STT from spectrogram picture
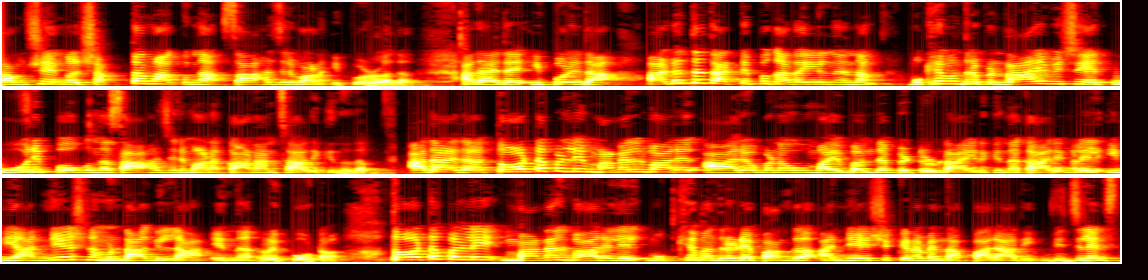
സംശയങ്ങൾ ശക്തമാക്കുന്ന സാഹചര്യമാണ് ഇപ്പോഴുള്ളത്. അതായത് ഇപ്പോൾ ഇതാ അടുത്ത തട്ടിപ്പ് കഥയിൽ നിന്നും മുഖ്യമന്ത്രി പിണറായി വിജയൻ ഊരിപ്പോകുന്ന സാഹചര്യമാണ് കാണാൻ സാധിക്കുന്നത്. അതായത് തോട്ടപ്പള്ളി മണൽ ആരോപണവുമായി ആരോപണവുമായി ബന്ധപ്പെട്ടുണ്ടായിരിക്കുന്ന കാര്യങ്ങളിൽ ഇനി അന്വേഷണം ഉണ്ടാകില്ല എന്ന് റിപ്പോർട്ട് തോട്ടപ്പള്ളി മണൽ വാരലിൽ മുഖ്യമന്ത്രിയുടെ പങ്ക് അന്വേഷിക്കണമെന്ന പരാതി വിജിലൻസ്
